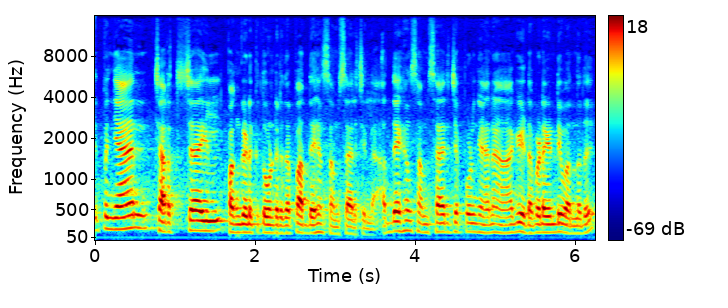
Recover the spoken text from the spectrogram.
ഇപ്പം ഞാൻ ചർച്ചയിൽ പങ്കെടുത്തുകൊണ്ടിരുന്നപ്പോൾ അദ്ദേഹം സംസാരിച്ചില്ല. അദ്ദേഹം സംസാരിച്ചപ്പോൾ ഞാൻ ആകെ ഇടപെടേണ്ടി വന്നത്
